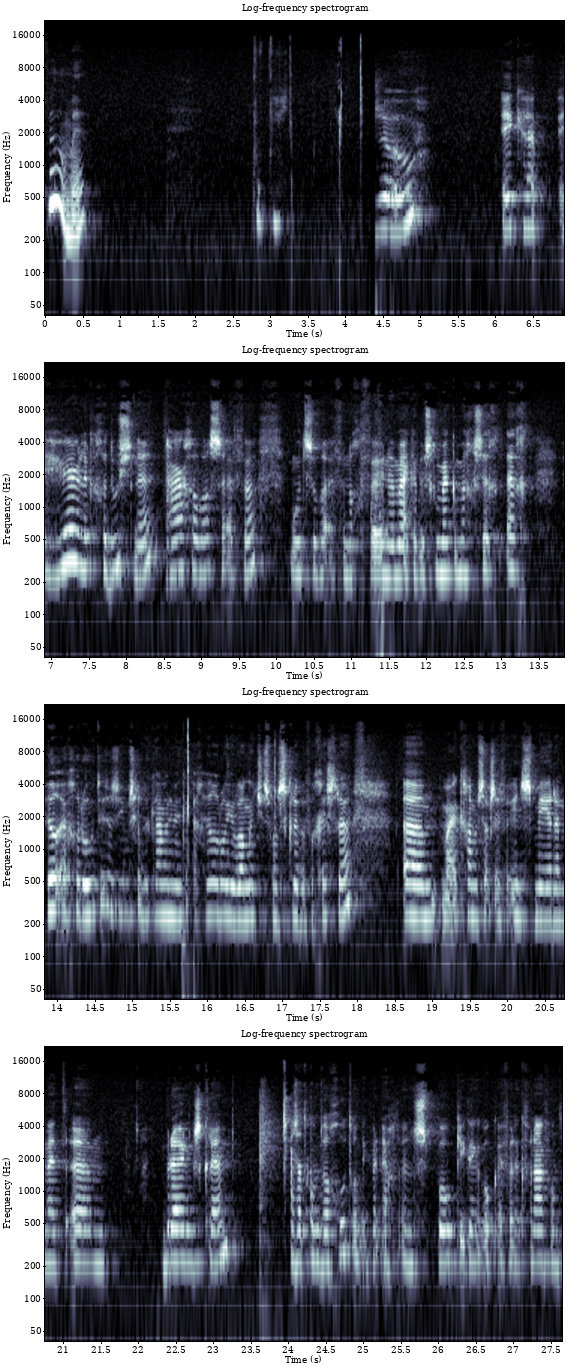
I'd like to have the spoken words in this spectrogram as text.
Filmen? Poepie. Zo. Ik heb heerlijk gedoucht net. Haar gewassen even. Moet ze wel even nog feunen. Maar ik heb dus gemerkt dat mijn gezicht echt heel erg rood is. Dus zie je misschien op de camera nu ik echt heel rode wangetjes van scrubben van gisteren. Um, maar ik ga me straks even insmeren met um, bruiningscreme. Dus dat komt wel goed, want ik ben echt een spookje. Ik denk ook even dat ik vanavond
